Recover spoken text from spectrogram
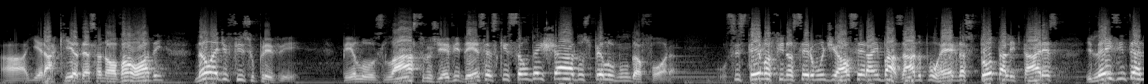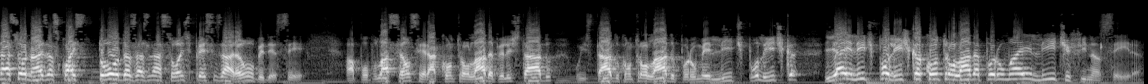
A hierarquia dessa nova ordem não é difícil prever, pelos lastros de evidências que são deixados pelo mundo afora. O sistema financeiro mundial será embasado por regras totalitárias e leis internacionais às quais todas as nações precisarão obedecer. A população será controlada pelo Estado, o Estado controlado por uma elite política e a elite política controlada por uma elite financeira.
